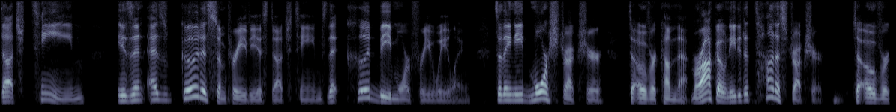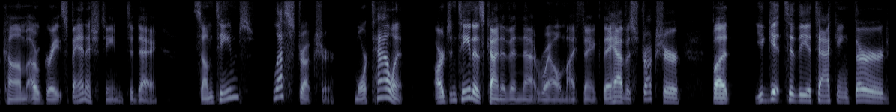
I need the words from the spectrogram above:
Dutch team isn't as good as some previous Dutch teams that could be more freewheeling. So they need more structure to overcome that. Morocco needed a ton of structure to overcome a great Spanish team today. Some teams, less structure, more talent. Argentina's kind of in that realm, I think. They have a structure, but you get to the attacking third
